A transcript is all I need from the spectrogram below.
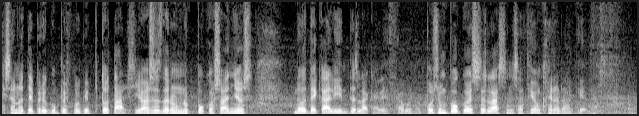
eso no te preocupes porque total, si vas a estar unos pocos años, no te calientes la cabeza. Bueno, pues un poco esa es la sensación general que da.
